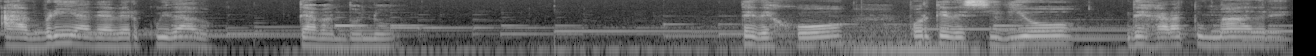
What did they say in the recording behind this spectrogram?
habría de haber cuidado, te abandonó. Te dejó porque decidió dejar a tu madre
